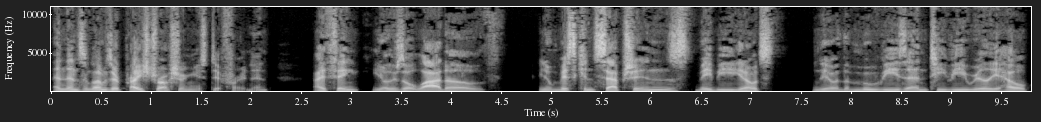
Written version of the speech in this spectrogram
And then sometimes their price structuring is different. And I think, you know, there's a lot of, you know, misconceptions. Maybe, you know, it's, you know, the movies and TV really help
